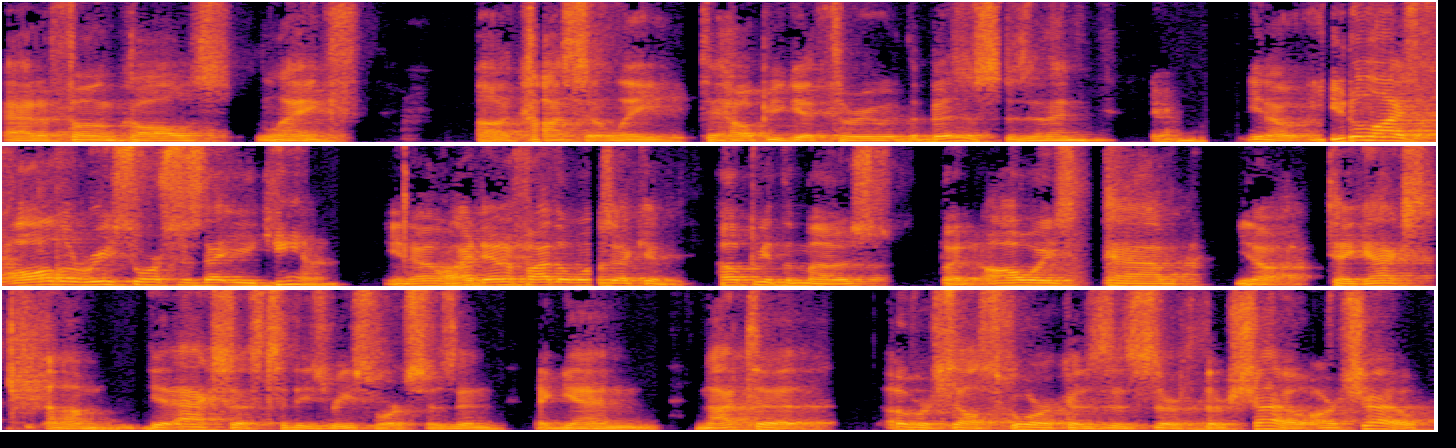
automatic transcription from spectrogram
at a phone call's length uh, constantly to help you get through the businesses, and then yeah. you know utilize all the resources that you can. You know, identify the ones that can help you the most, but always have you know take ac- um, get access to these resources and again not to oversell score because it's their, their show our show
